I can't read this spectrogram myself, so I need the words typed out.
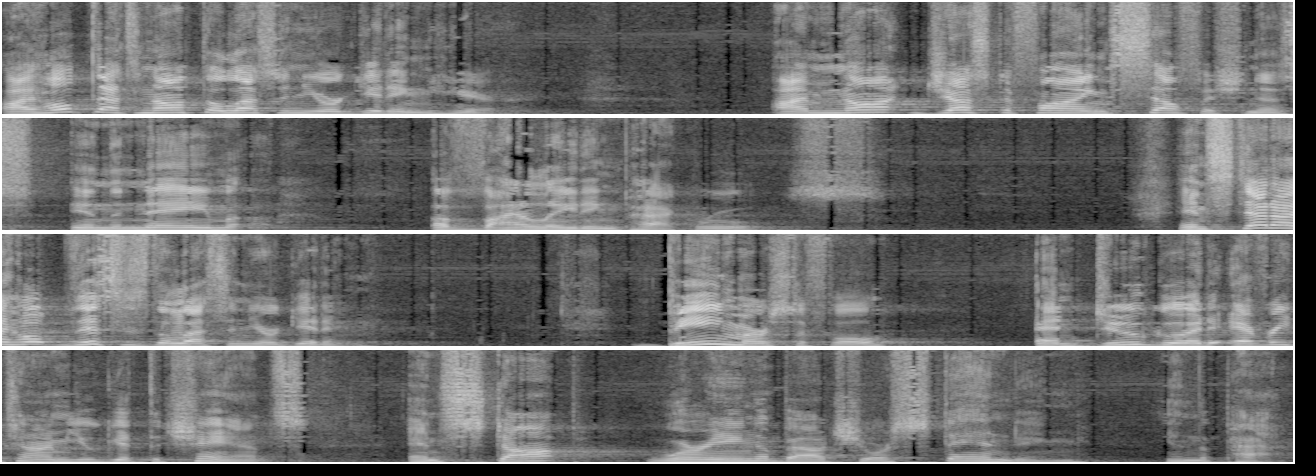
I hope that's not the lesson you're getting here. I'm not justifying selfishness in the name of violating pack rules. Instead, I hope this is the lesson you're getting. Be merciful and do good every time you get the chance, and stop worrying about your standing in the pack.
